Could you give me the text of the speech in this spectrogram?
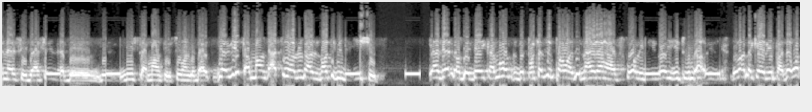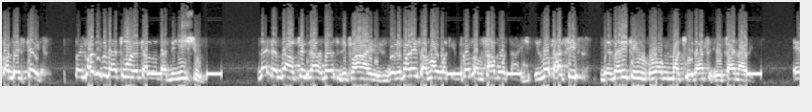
NSC, they're saying that the, the least amount is 200,000. The least amount, that 200,000 is not even the issue. At the end of the day, cannot, the purchasing power the Naira has fallen, you know, it will not, it will not make any impact. Then what of the states? So it's not even that 200,000 that's the issue. Let them go and fix out those refineries. The refineries are not working because of sabotage. It's not as if there's anything wrong much with that refinery. A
